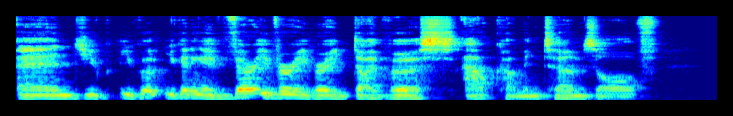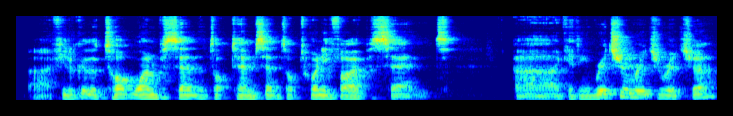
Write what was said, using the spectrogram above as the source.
and you, you've got, you're getting a very, very, very diverse outcome in terms of uh, if you look at the top 1%, the top 10%, top 25%, uh, getting richer and richer, and richer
